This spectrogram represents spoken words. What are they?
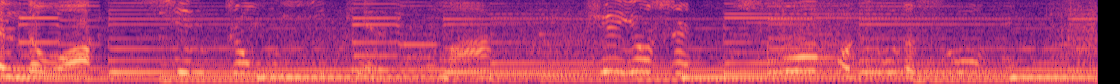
震得我心中一片酥麻。却又是说不出的舒服。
